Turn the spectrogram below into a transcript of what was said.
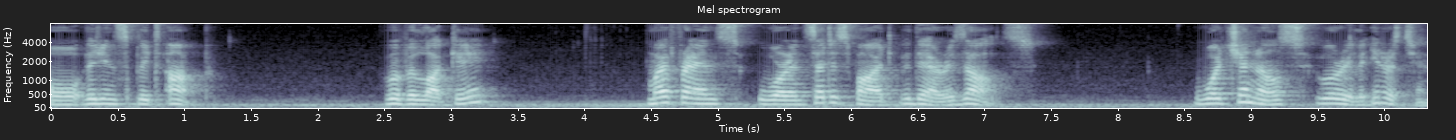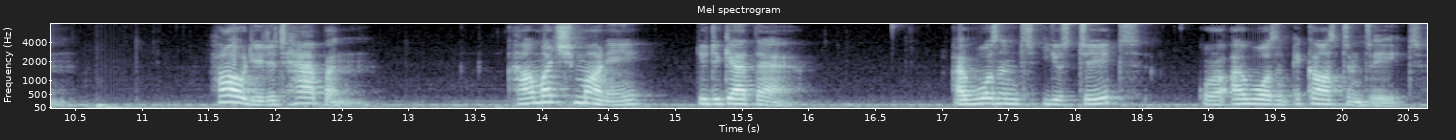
or they didn't split up. Were we lucky? My friends weren't satisfied with their results. What channels were really interesting? How did it happen? How much money did you get there? I wasn't used to it or I wasn't accustomed to it.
